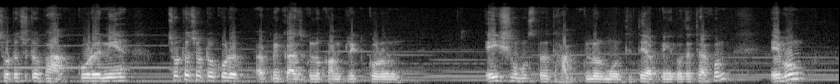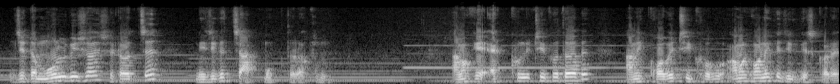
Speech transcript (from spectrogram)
ছোট ছোট ভাগ করে নিয়ে ছোট ছোট করে আপনি কাজগুলো কমপ্লিট করুন। এই সমস্ত ধাপগুলোর মধ্যে দিয়ে আপনি এগোতে থাকুন এবং যেটা মূল বিষয় সেটা হচ্ছে নিজেকে চাপ মুক্ত রাখুন। আমাকে এক্ষুনি ঠিক হতে হবে, আমি কবে ঠিক হব? আমাকে অনেকে জিজ্ঞেস করে,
